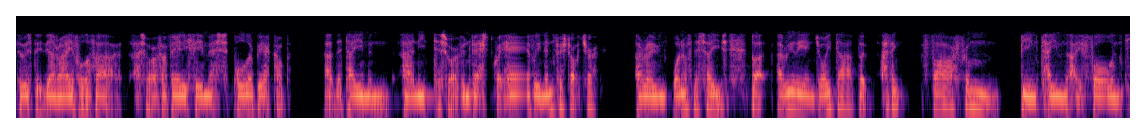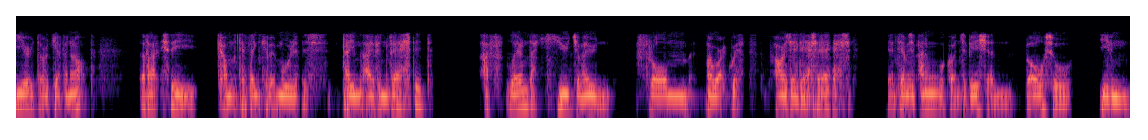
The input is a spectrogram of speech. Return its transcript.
There was the, the arrival of a, a, sort of a very famous polar bear cub at the time, and I need to sort of invest quite heavily in infrastructure around one of the sites. But I really enjoyed that. But I think far from being time that I've volunteered or given up, I've actually come to think of it more as time that I've invested. I've learned a huge amount from my work with RZSS in terms of animal conservation, but also even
